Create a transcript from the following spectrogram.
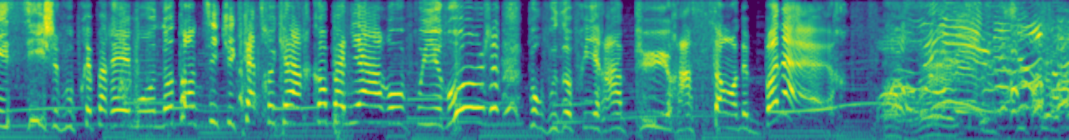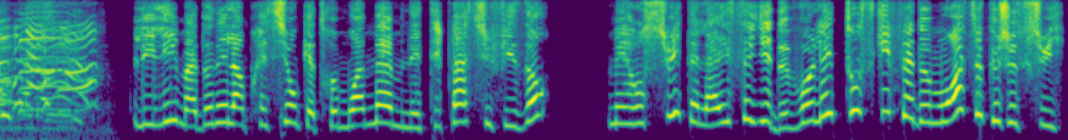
Et si je vous préparais mon authentique 4 quarts campagnard aux fruits rouges pour vous offrir un pur instant de bonheur? Lily m'a donné l'impression qu'être moi-même n'était pas suffisant, mais ensuite elle a essayé de voler tout ce qui fait de moi ce que je suis.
